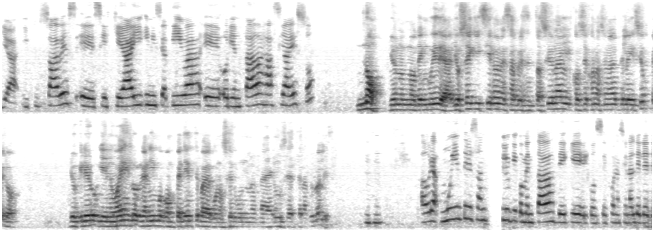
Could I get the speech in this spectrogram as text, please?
Ya, ¿y tú sabes eh, si es que hay iniciativas eh, orientadas hacia eso? No, yo no, no, tengo idea. Yo sé que hicieron esa presentación al Consejo Nacional de Televisión, pero yo creo que no es el organismo competente para conocer una denuncia de esta naturaleza. Ahora, muy interesante lo que comentabas de que el Consejo Nacional de,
